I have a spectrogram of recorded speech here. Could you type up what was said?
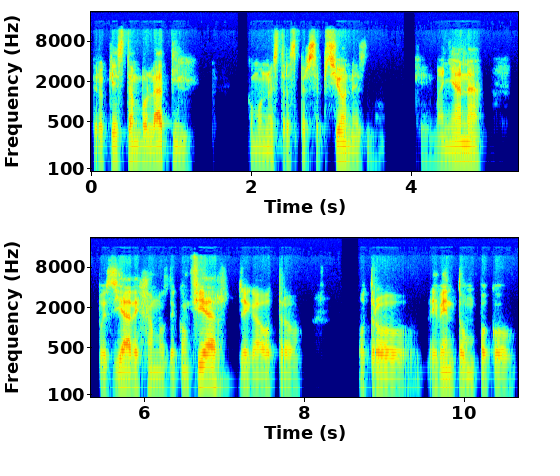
pero que es tan volátil como nuestras percepciones, que mañana pues ya dejamos de confiar, llega otro, otro evento un poco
